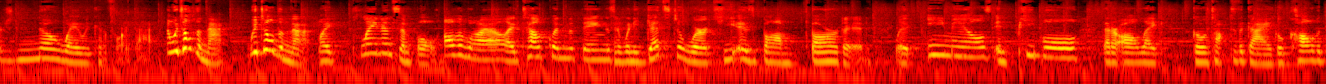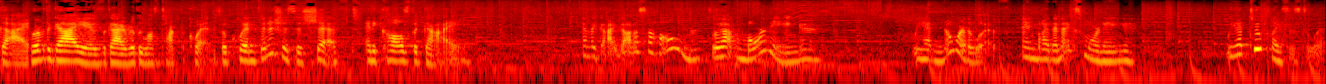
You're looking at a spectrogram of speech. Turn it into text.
there's no way we could afford that. And we told them that. We told them that, like plain and simple. All the while, I tell Quinn the things, and when he gets to work, he is bombarded with emails and people that are all like, go talk to the guy, go call the guy. Whoever the guy is, the guy really wants to talk to Quinn. So Quinn finishes his shift and he calls the guy. And the guy got us a home. So that morning, we had nowhere to live. And by the next morning, we had two places to live.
